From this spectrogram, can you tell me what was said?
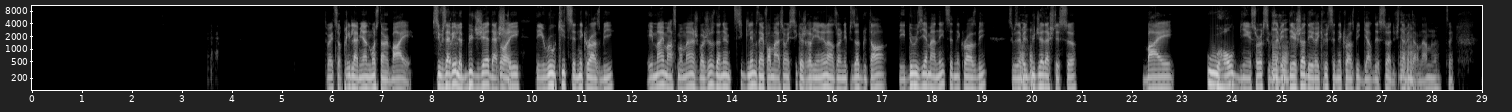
tu vas être surpris de la mienne. Moi, c'est un buy. Si vous avez le budget d'acheter des rookies de Sidney Crosby, et même en ce moment, je vais juste donner un petit glimpse d'informations ici que je reviendrai dans un épisode plus tard, des deuxièmes années de Sidney Crosby. Si vous avez le Mhm. budget d'acheter ça, buy ou hold, bien sûr. Si vous avez Mhm. déjà des recrues de Sidney Crosby, gardez ça ad vitam aeternam. là, tu sais.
